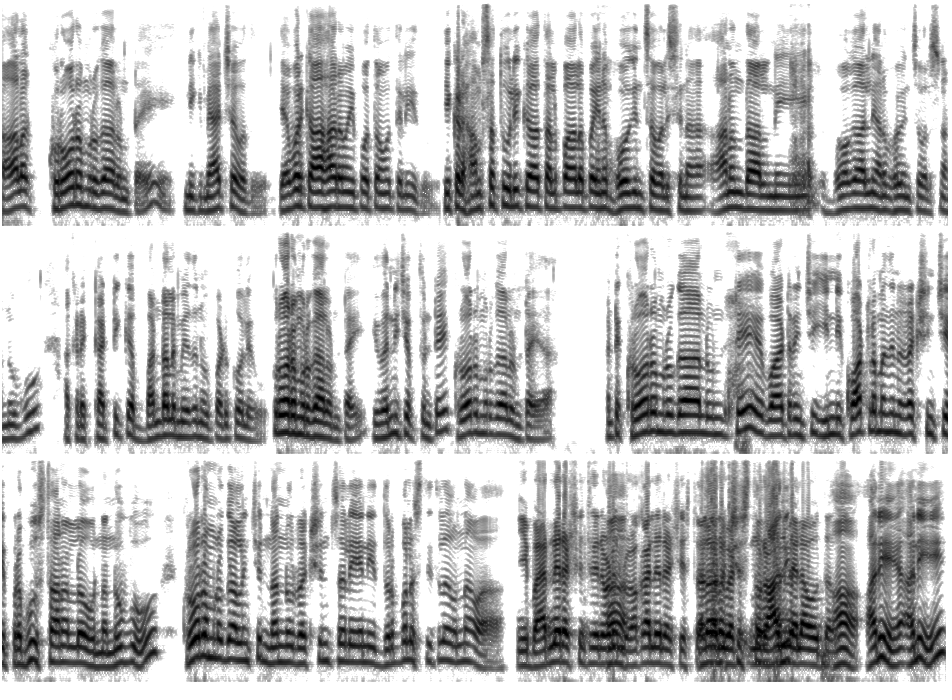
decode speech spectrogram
చాలా క్రూర మృగాలు ఉంటాయి నీకు మ్యాచ్ అవ్వదు. ఎవరికి ఆహారం అయిపోతామో తెలియదు. ఇక్కడ హంసతూలిక తలపాలపైన భోగించవలసిన ఆనందాలని భోగాల్ని అనుభవించవలసిన నువ్వు అక్కడ కట్టిక బండల మీద నువ్వు పడుకోలేవు. క్రూర మృగాలు ఉంటాయి ఇవన్నీ చెప్తుంటే క్రూర మృగాలు ఉంటాయా అంటే క్రూర మృగాలు ఉంటే వాటి నుంచి ఇన్ని కోట్ల మందిని రక్షించే ప్రభు స్థానంలో ఉన్న నువ్వు క్రూర మృగాల నుంచి నన్ను రక్షించలేని దుర్బల స్థితిలో ఉన్నావా? నీ భార్యని రక్షించలేని. లోకాన్ని ఆ, అని అని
